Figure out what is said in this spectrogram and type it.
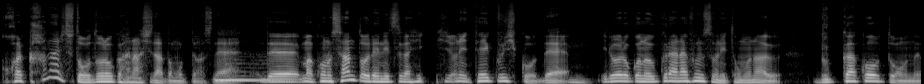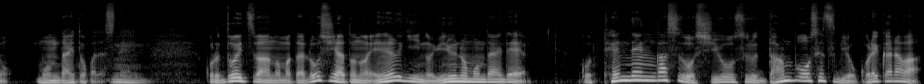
これかなりちょっと驚く話だと思ってますね。うん。で、まあ、この3党連立がひ非常に低空飛行でうん。いろいろこのウクライナ紛争に伴う物価高騰の問題とかですね、これドイツはあのまたロシアとのエネルギーの輸入の問題でこう天然ガスを使用する暖房設備をこれからは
